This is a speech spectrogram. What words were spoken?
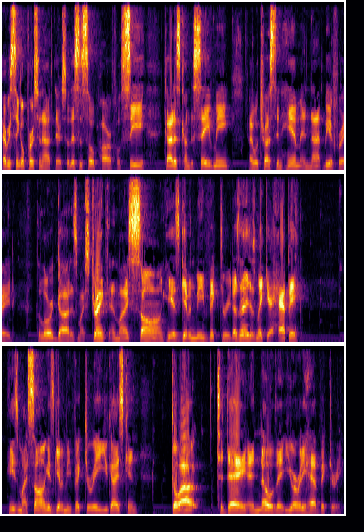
every single person out there. So this is so powerful. See, God has come to save me. I will trust in him and not be afraid. The Lord God is my strength and my song. He has given me victory. Doesn't that just make you happy? He's my song. He's given me victory. You guys can go out today and know that you already have victory,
